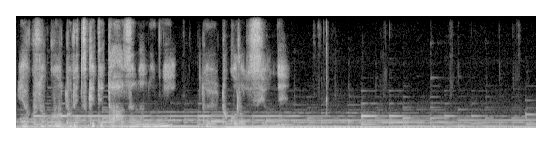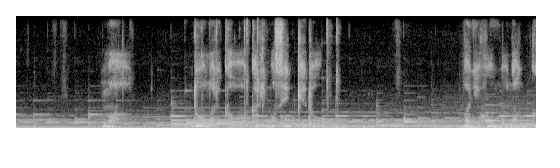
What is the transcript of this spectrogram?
約束を取り付けてたはずなのに、というところですよね。まあ、どうなるかはわかりませんけど、まあ日本もなんか、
